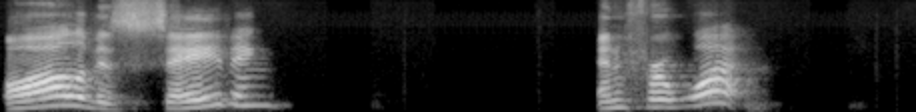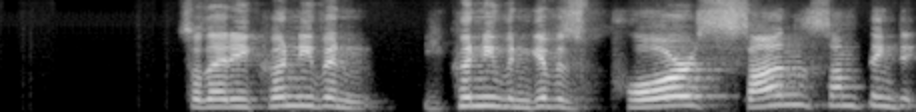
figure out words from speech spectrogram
All of his saving. And for what? So that he couldn't even he couldn't even give his poor son something to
